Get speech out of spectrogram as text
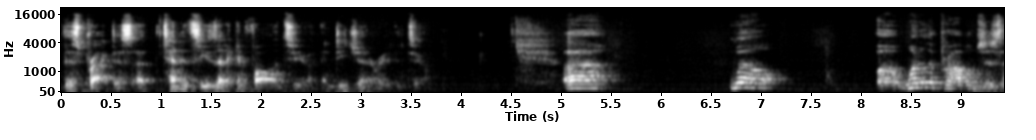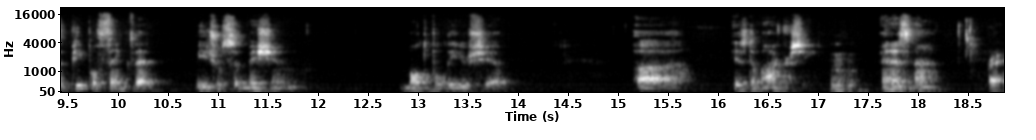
this practice? Uh, tendencies that it can fall into and degenerate into. Uh, well, uh, one of the problems is that people think that mutual submission, multiple leadership, uh, is democracy, mm-hmm. and it's not. Right.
